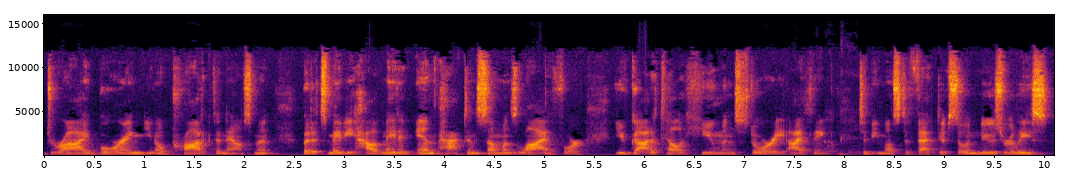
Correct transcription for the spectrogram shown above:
dry, boring, you know, product announcement, but it's maybe how it made an impact in someone's life or you've got to tell a human story, I think, okay. to be most effective. So a news release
